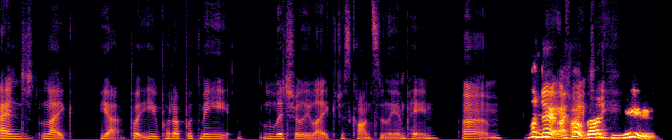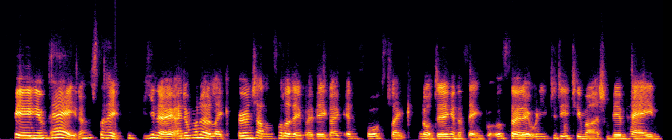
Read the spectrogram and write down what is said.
and like yeah but you put up with me literally like just constantly in pain um Well, no, I felt bad for you being in pain. I was like, you know, I don't want to like ruin Shannon's holiday by being like enforced, like not doing anything, but also I don't want you to do too much and be in pain.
